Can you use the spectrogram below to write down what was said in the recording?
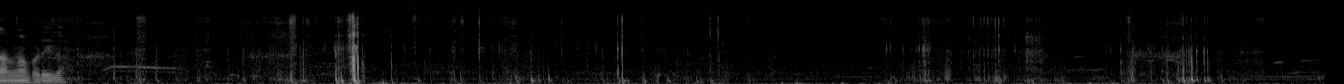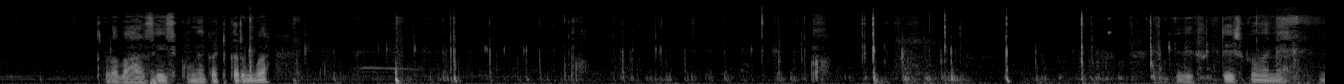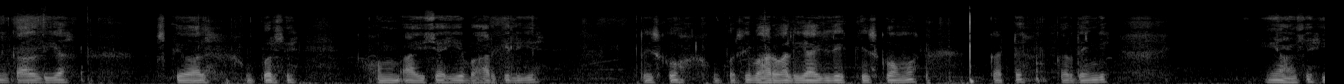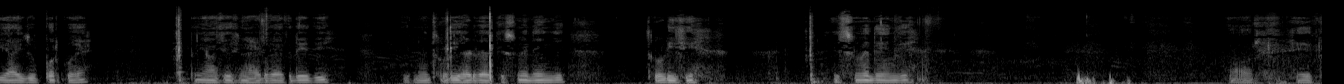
निकालना पड़ेगा। थोड़ा बाहर से इसको मैं कट करूँगा। ये देख सकते इसको मैंने निकाल दिया। उसके बाद ऊपर से हम आई चाहिए बाहर के लिए। तो इसको ऊपर से बाहर वाली आइज़ देख के इसको हम कट कर देंगे। यहाँ से ये आइज़ ऊपर को है। तो यहाँ से इसमें हेड बैक दे दी। इसमें थोड़ी हेड बैक इसमें देंगे। थोड़ी सी इसमें देंगे। और एक,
